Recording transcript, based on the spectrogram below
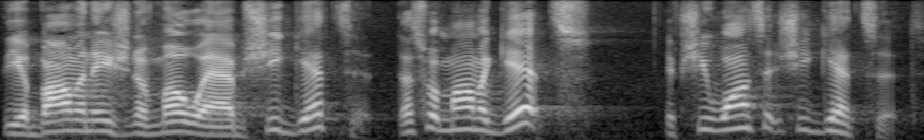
the abomination of Moab, she gets it. That's what mama gets. If she wants it, she gets it.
